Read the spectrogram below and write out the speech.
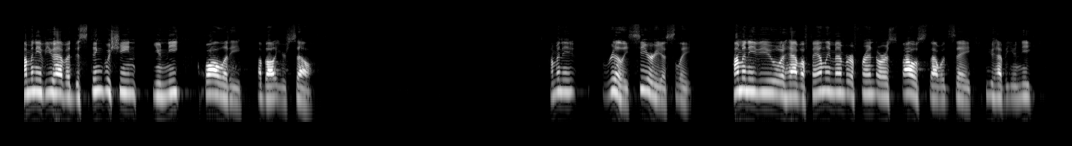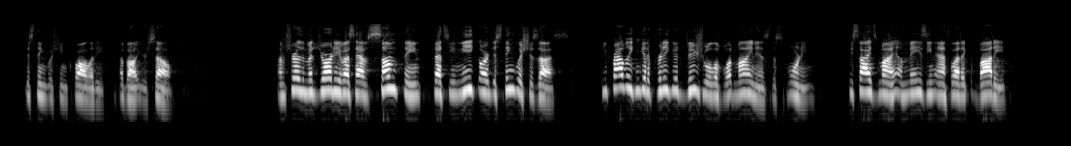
How many of you have a distinguishing, unique quality about yourself? How many, really, seriously? How many of you would have a family member, a friend, or a spouse that would say you have a unique, distinguishing quality about yourself? I'm sure the majority of us have something that's unique or distinguishes us. You probably can get a pretty good visual of what mine is this morning. Besides my amazing athletic body,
